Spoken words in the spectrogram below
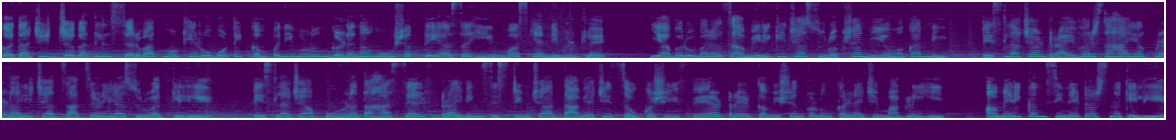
कदाचित जगातील सर्वात मोठी रोबोटिक कंपनी म्हणून गणना होऊ शकते असंही मस्क यांनी म्हटलंय. याबरोबरच अमेरिकेच्या सुरक्षा नियमकांनी टेस्लाच्या ड्रायव्हर सहाय्यक प्रणालीच्या चाचणीला सुरुवात केली आहे. टेस्लाच्या पूर्णतः सेल्फ ड्रायव्हिंग सिस्टीमच्या दाव्याची चौकशी फेअर ट्रेड कमिशनकडून करण्याची मागणीही अमेरिकन सिनेटर्सनं केलीय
